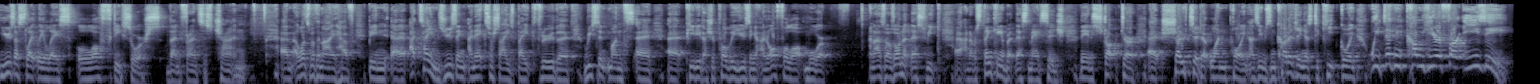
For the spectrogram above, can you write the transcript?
use a slightly less lofty source than Francis Chan, um, Elizabeth and I have been uh, at times using an exercise bike through the recent months uh, uh, period. I should probably be using it an awful lot more. And as I was on it this week uh, and I was thinking about this message, the instructor uh, shouted at one point as he was encouraging us to keep going, We didn't come here for easy.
